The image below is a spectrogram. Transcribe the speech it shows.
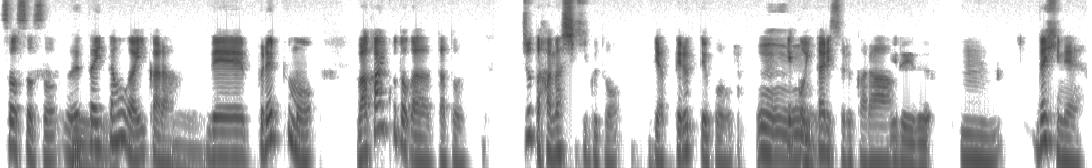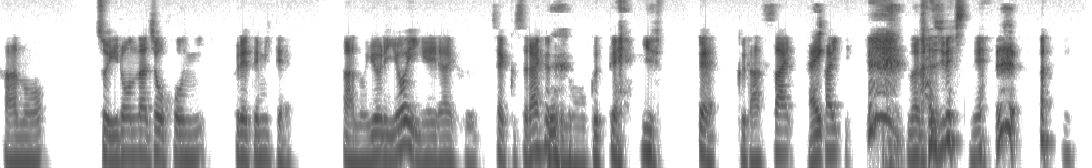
そうそうそう。絶対行った方がいいから。うんで、プレップも若い子とかだと、ちょっと話聞くとやってるっていう子結構いたりりするから、いるいる。うん。ぜひね、あの、そういういろんな情報に触れてみて、あの、より良いゲイライフ、セックスライフっていうのを送って言ってください。はいはい。こんな感じですね。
